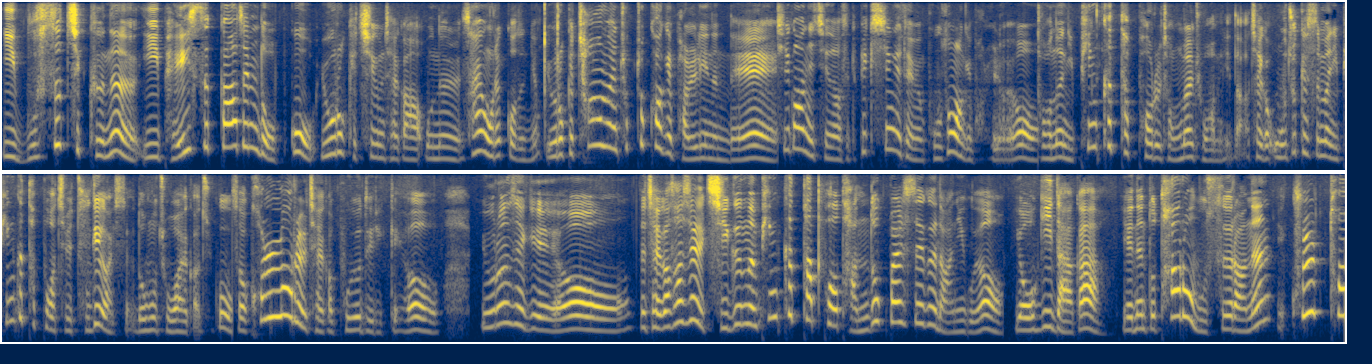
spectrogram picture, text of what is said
이 무스 cheek는 이 베이스 까짐도 없고 이렇게 지금 제가 오늘 사용을 했거든요. 이렇게 처음엔 촉촉하게 발리는데 시간이 지나서 이렇게 fixing이 되면 보송하게 발려요. 저는 이 핑크 타퍼를 정말 좋아합니다. 제가 오죽했으면 이 핑크 타퍼가 집에 두 개가 있어요. 너무 좋아해가지고 그래서 컬러를 제가 보여드릴게요. 이런 색이에요. 근데 제가 사실 지금은 핑크 타퍼 단독 발색은 아니고요. 여기다가 얘는 또 타로 무스라는 쿨톤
